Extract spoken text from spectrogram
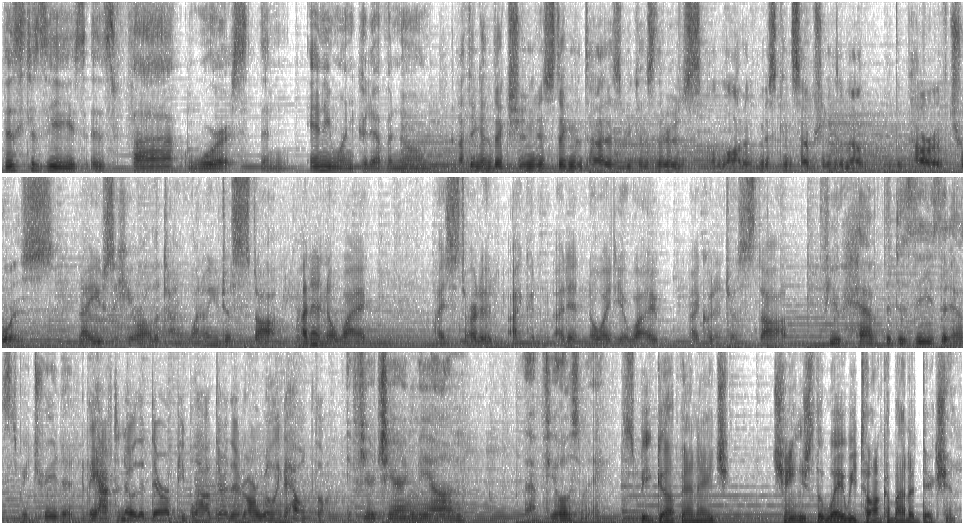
This disease is far worse than anyone could ever know. I think addiction is stigmatized because there's a lot of misconceptions about the power of choice. And I used to hear all the time, why don't you just stop? I didn't know why I started. I couldn't, I didn't no idea why I couldn't just stop. If you have the disease, it has to be treated. They have to know that there are people out there that are willing to help them. If you're cheering me on, that fuels me. Speak up, NH. Change the way we talk about addiction.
